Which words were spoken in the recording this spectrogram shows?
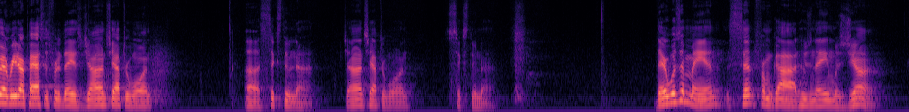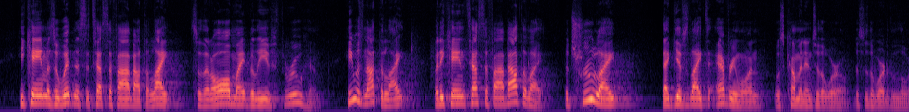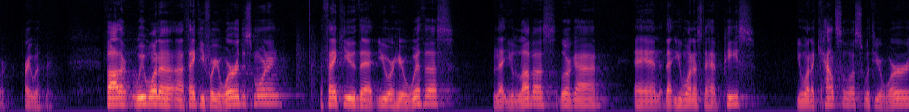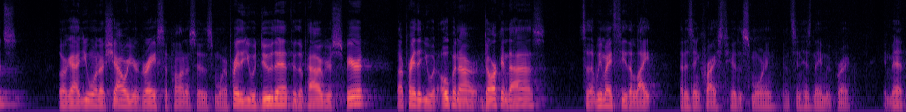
To read our passage for today is John chapter 1, uh, 6 through 9. John chapter 1, 6 through 9. There was a man sent from God whose name was John. He came as a witness to testify about the light so that all might believe through him. He was not the light, but he came to testify about the light. The true light that gives light to everyone was coming into the world. This is the word of the Lord. Pray with me. Father, we want to uh, thank you for your word this morning. Thank you that you are here with us and that you love us, Lord God, and that you want us to have peace. You want to counsel us with your words. Lord God, you want to shower your grace upon us this morning. I pray that you would do that through the power of your Spirit. I pray that you would open our darkened eyes so that we might see the light that is in Christ here this morning. And it's in his name we pray. Amen.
